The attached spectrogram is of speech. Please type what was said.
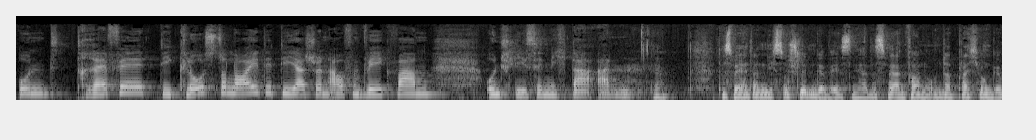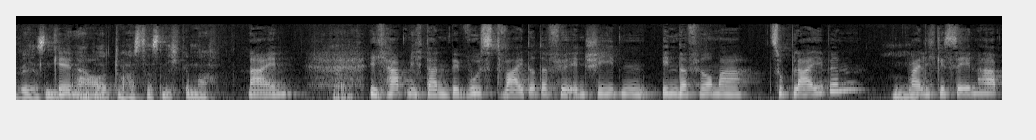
und treffe die Klosterleute, die ja schon auf dem Weg waren und schließe mich da an. Ja, das wäre dann nicht so schlimm gewesen, ja, das wäre einfach eine Unterbrechung gewesen, genau. aber du hast das nicht gemacht. Nein, ja. ich habe mich dann bewusst weiter dafür entschieden, in der Firma zu bleiben, mhm. weil ich gesehen habe,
